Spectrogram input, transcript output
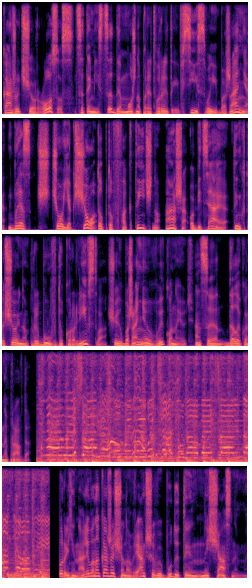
кажуть, що Росос це те місце, де можна перетворити всі свої бажання без що якщо, тобто фактично Аша обіцяє тим, хто щойно прибув до королівства, що їх бажання виконають, а це далеко. Не лишає часу на печалі та сльози. В оригіналі вона каже, що навряд чи ви будете нещасними.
